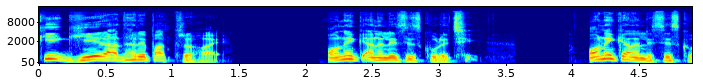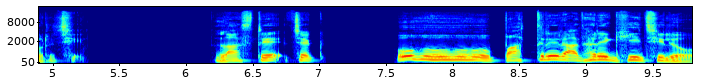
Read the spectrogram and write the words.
কি ঘিয়ের আধারে পাত্র হয়? অনেক অ্যানালিসিস করেছি। অনেক অ্যানালিসিস করেছি। লাস্টে, চেক ও হো হো হো, পাত্রের আধারে ঘি ছিল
